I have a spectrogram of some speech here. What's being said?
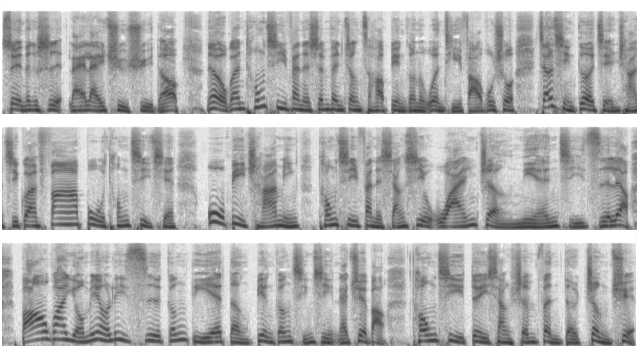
所以那个是来来去去的哦。那有关通缉犯的身份证字号变更的问题，法务部说将请各检察机关发布通缉前，务必查明通缉犯的详细完整年级资料，包括有没有历次更迭等变更情形，来确保通缉对象身份的正确。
